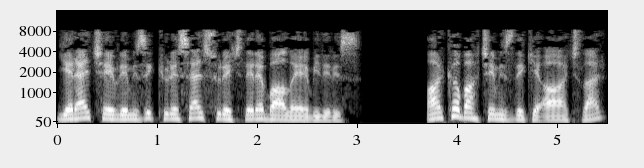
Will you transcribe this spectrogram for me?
yerel çevremizi küresel süreçlere bağlayabiliriz. Arka bahçemizdeki ağaçlar,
